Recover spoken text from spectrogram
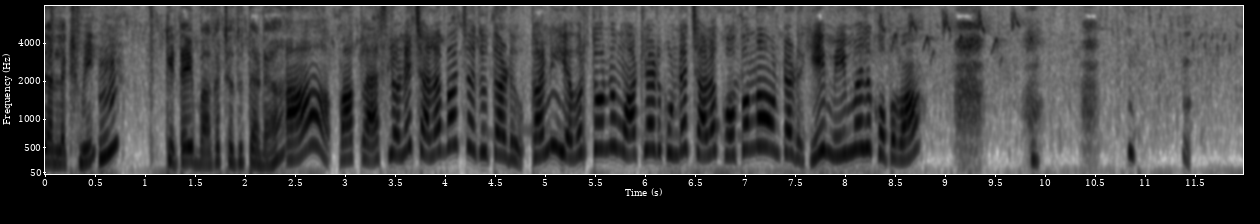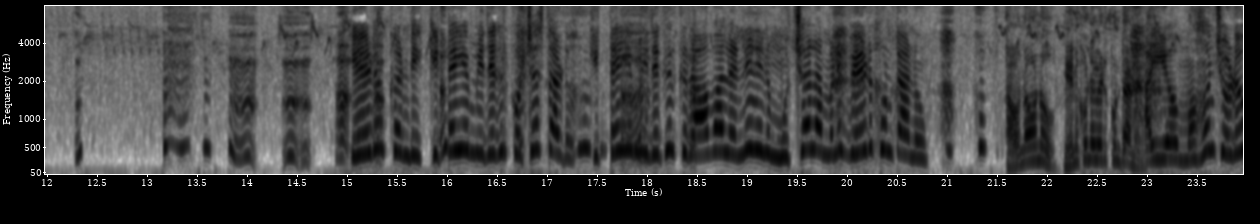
ధనలక్ష్మి కిట్టయ్య బాగా చదువుతాడా? ఆ మా క్లాస్లోనే చాలా బాగా చదువుతాడు. కానీ ఎవరితోనూ మాట్లాడకుండా చాలా కోపంగా ఉంటాడు. ఏ మీ మీద కోపమా? ఏడోకండి కిట్టయ్య మీ దగ్గరికి వచ్చేస్తాడు. కిట్టయ్య మీ దగ్గరికి రావాలని నేను ముచ్చాలమ్మని వేడుకుంటాను. అవునవును నేను కూడా వేడుకుంటాను. అయ్యో మొహం చూడు.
